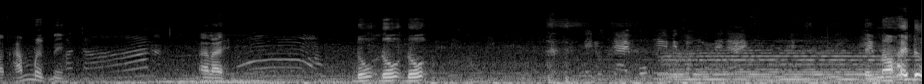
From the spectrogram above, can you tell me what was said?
ักขำหมึกนี่ อาจารย์อะไรดูดูดูไอ้ลูกใจปุ๊บนี่มีส่งไม่ได้เด็กน้อยดู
